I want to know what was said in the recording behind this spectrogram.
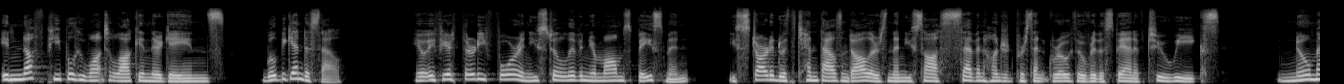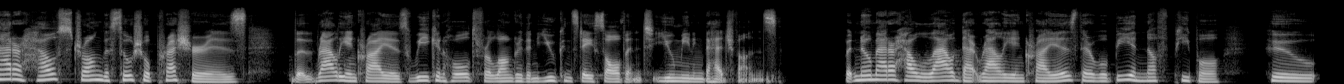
enough people who want to lock in their gains will begin to sell. You know, if you're 34 and you still live in your mom's basement, you started with $10,000 and then you saw 700% growth over the span of two weeks no matter how strong the social pressure is, the rallying cry is we can hold for longer than you can stay solvent, you meaning the hedge funds. But no matter how loud that rallying cry is, there will be enough people who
